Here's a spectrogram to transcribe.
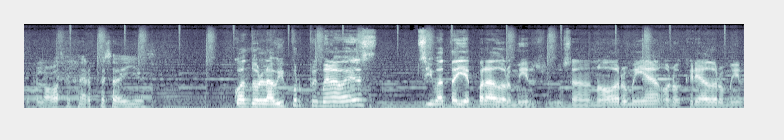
Porque luego vas a tener pesadillas. Cuando la vi por primera vez, sí batallé para dormir. O sea, no dormía o no quería dormir.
